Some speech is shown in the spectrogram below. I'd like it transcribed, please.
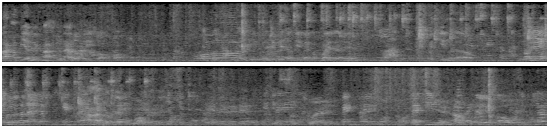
รักกระเบียร์ไม่ฟักอยู่หน้ารถอีกสองสองไม่ได้ที่ไม่กับไปเลย ไม่กินแล้วน้อยเนี่ยก็อายุเปิดขนาดแบบแข็งแรงอาหารตัวไหนร่วงเลยช่วยแข็งแรงแต่สีผมสวยเออเอาดัง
